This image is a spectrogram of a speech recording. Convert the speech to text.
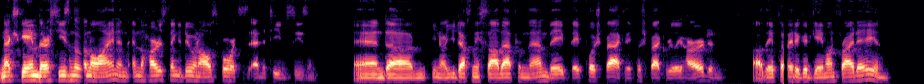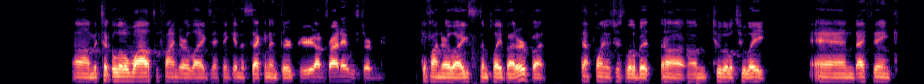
next game their season's on the line, and, and the hardest thing to do in all sports is end a team season. And um, you know, you definitely saw that from them. They they pushed back. They pushed back really hard, and uh, they played a good game on Friday. And um, it took a little while to find our legs. I think in the second and third period on Friday, we started to find our legs and play better. But at that point, it was just a little bit um, too little, too late. And I think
